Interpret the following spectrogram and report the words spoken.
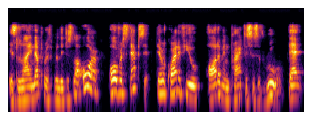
is lined up with religious law, or oversteps it. There were quite a few Ottoman practices of rule that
